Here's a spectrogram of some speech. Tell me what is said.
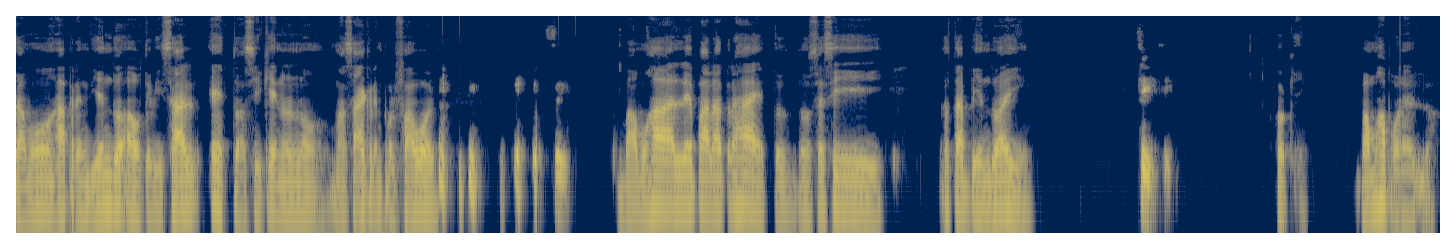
estamos aprendiendo a utilizar esto, así que no nos masacren, por favor. Sí. Vamos a darle para atrás a esto. No sé si lo estás viendo ahí. Sí, sí. Ok, vamos a ponerlo.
